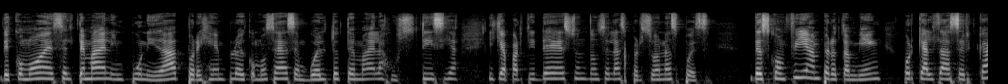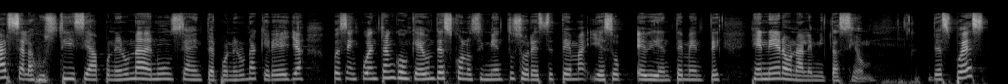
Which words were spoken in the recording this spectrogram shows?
de cómo es el tema de la impunidad, por ejemplo, de cómo se ha desenvuelto el tema de la justicia y que a partir de eso entonces las personas pues desconfían, pero también porque al acercarse a la justicia, a poner una denuncia, a interponer una querella, pues se encuentran con que hay un desconocimiento sobre este tema y eso evidentemente genera una limitación. Después,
